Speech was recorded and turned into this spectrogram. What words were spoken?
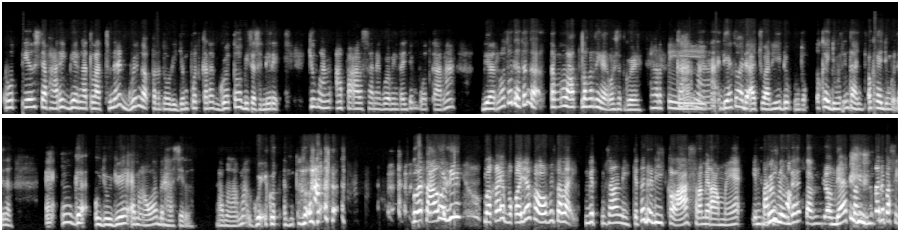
rutin setiap hari biar nggak telat. Sebenarnya gue nggak perlu dijemput karena gue tuh bisa sendiri. Cuman apa alasannya gue minta jemput, karena biar lo tuh datang nggak telat, lo ngerti nggak maksud gue? Ngerti. Karena dia tuh ada acuan hidup untuk, "Oke jemput Intan, oke jemput Intan." Eh enggak, ujung-ujungnya emang awal berhasil, lama-lama gue ikutan telat. Gue tahu nih, makanya pokoknya kalau misalnya git misalnya nih, kita udah di kelas rame-rame, Intan nih belum datang. belum datang, kita udah pasti,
